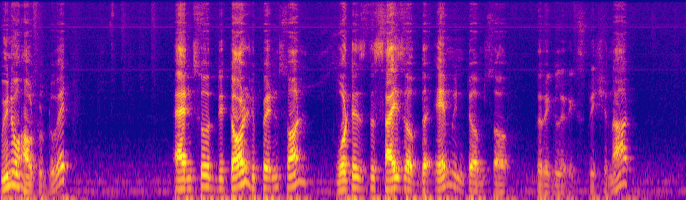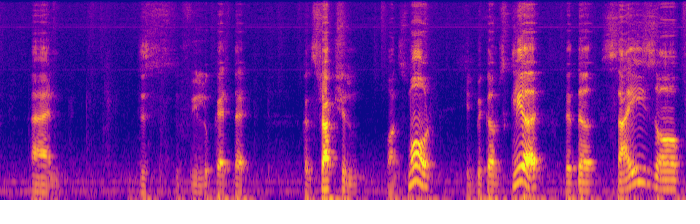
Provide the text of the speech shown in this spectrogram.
We know how to do it. And so it all depends on what is the size of the m in terms of the regular expression r. And this, if we look at that construction once more, it becomes clear that the size of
